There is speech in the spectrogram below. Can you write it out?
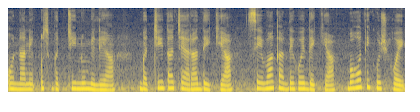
ਉਹਨਾਂ ਨੇ ਉਸ ਬੱਚੀ ਨੂੰ ਮਿਲਿਆ ਬੱਚੀ ਦਾ ਚਿਹਰਾ ਦੇਖਿਆ, ਸੇਵਾ ਕਰਦੇ ਹੋਏ ਦੇਖਿਆ, ਬਹੁਤ ਹੀ ਖੁਸ਼ ਹੋਏ।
